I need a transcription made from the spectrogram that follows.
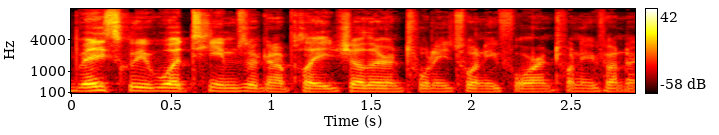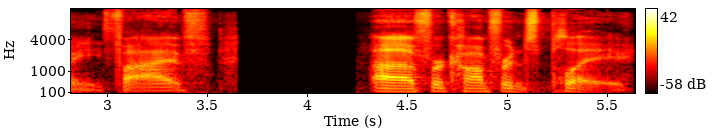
basically what teams are going to play each other in 2024 and 2025 uh, for conference play.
